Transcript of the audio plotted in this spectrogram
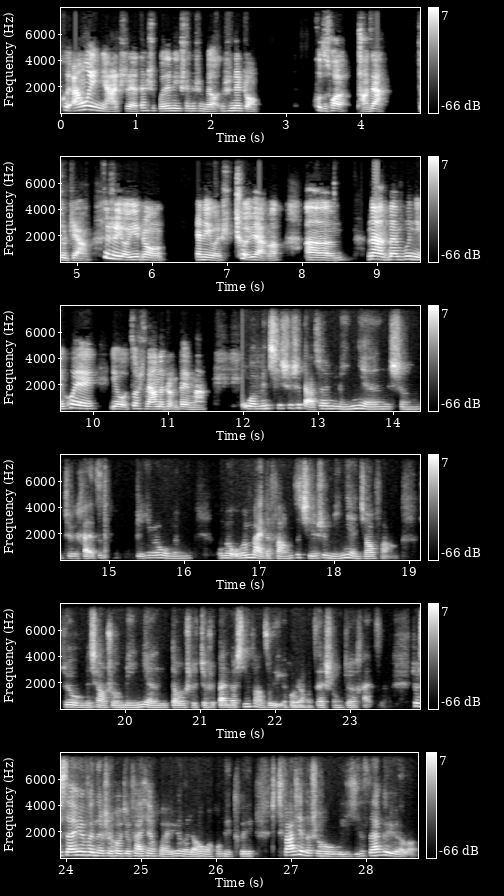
会安慰你啊之类。但是国内的医生就是没有，就是那种裤子脱了躺下就这样，就是有一种 anyway 扯远了。嗯，那 b a m b 你会有做什么样的准备吗？我们其实是打算明年生这个孩子的，因为我们。我们我们买的房子其实是明年交房，所以我们想说明年到时就是搬到新房子里以后，然后再生这个孩子。就三月份的时候就发现怀孕了，然后往后面推，发现的时候已经三个月了。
